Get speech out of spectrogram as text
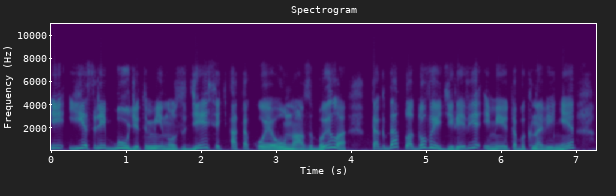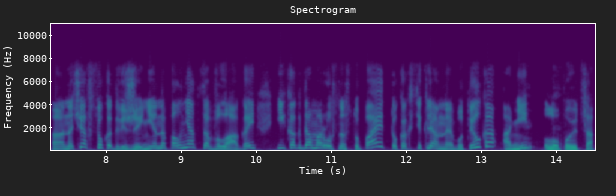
И если будет минус 10, а такое у нас было, тогда плодовые деревья имеют обыкновение, э, начав сокодвижение, наполняться влагой, и когда мороз наступает, то как стеклянная бутылка, они лопаются.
